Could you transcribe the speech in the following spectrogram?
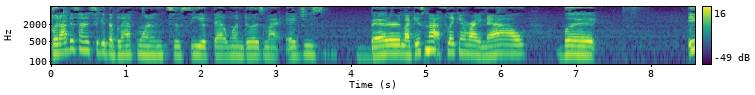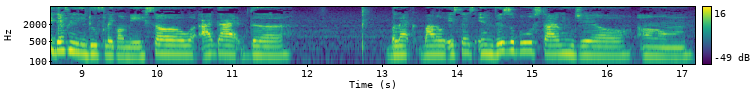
But i decided to get the black one to see if that one does my edges better. Like it's not flaking right now but it definitely do flake on me. So i got the black bottle. It says invisible styling gel um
